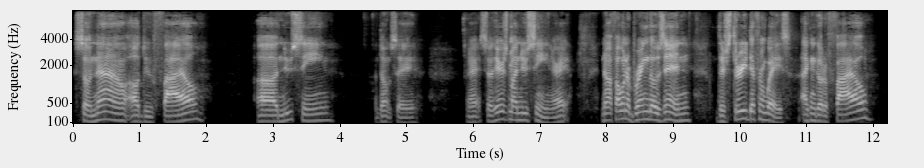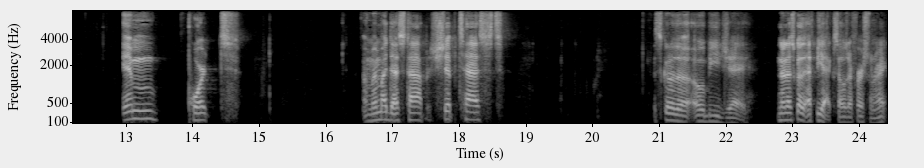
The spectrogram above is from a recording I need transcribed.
So now I'll do file, uh, new scene, I don't save. All right, so here's my new scene, right? Now, if I want to bring those in, there's three different ways. I can go to File, Import. I'm in my desktop, Ship Test. Let's go to the OBJ. No, let's go to FBX. That was our first one, right?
